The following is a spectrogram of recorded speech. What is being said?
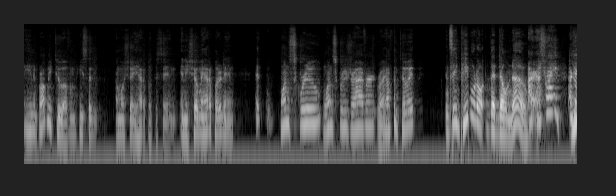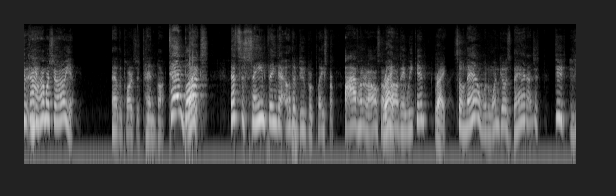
and he brought me two of them. He said, I'm going to show you how to put this in. And he showed me how to put it in. It, one screw, one screwdriver, Right. nothing to it. And see, people don't that don't know. I, that's right. I go, You- Kyle, you- how much do I owe you? Now the parts are ten bucks. Ten bucks. That's the same thing that other dude replaced for five hundred dollars on Right. a holiday weekend. Right. So now when one goes bad, I just, dude, YouTube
